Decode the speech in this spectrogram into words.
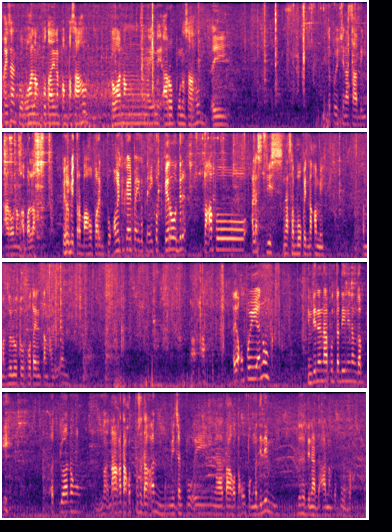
Mga kaisan, kukuha lang po tayo ng pampasahod. Gawa ng ngayon ay araw po ng sahod ay ito po yung sinasabing araw ng abala. Pero may trabaho pa rin po. Kami pa paikot na ikot. Pero dire, baka po alas 10 nasa bukid na kami. Na magluluto po tayo ng tanghalian. Ah, ah. Ay ako po yung ano, hindi na napunta din ng gabi. At gawa nung na, nakakatakot po sa daan. Minsan po ay natatakot ako pag madilim. Doon sa dinadaanan ko po ba.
